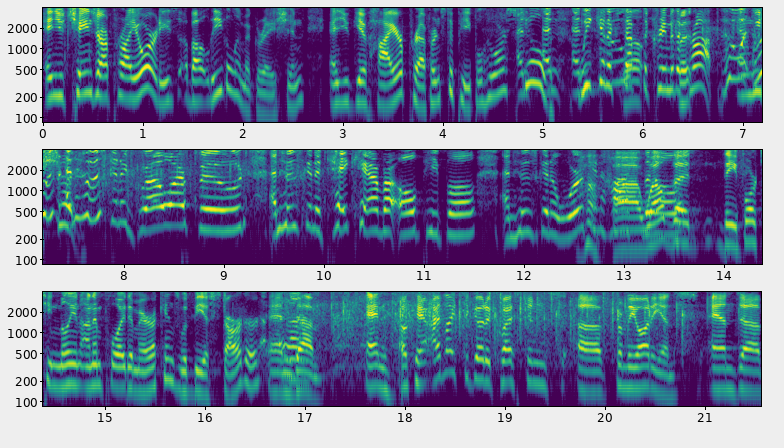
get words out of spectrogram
And you change our priorities about legal immigration, and you give higher preference to people who are skilled. and- and we can who- accept Well, the cream of the crop, Who, and we who's, should. and who's going to grow our food? And who's going to take care of our old people? And who's going to work in Uh, hospitals? well, the, the 14 million unemployed Americans would be a starter. and um, and Okay, I'd like to go to questions uh, from the audience, and uh,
